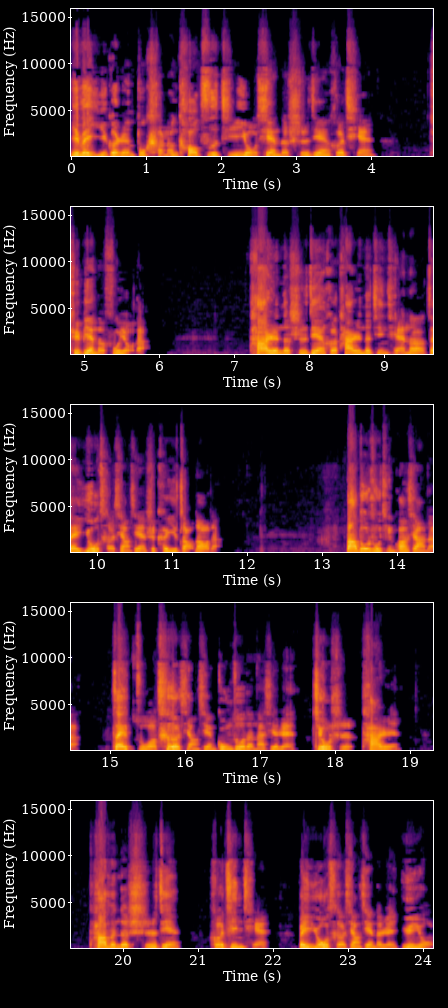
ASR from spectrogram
因为一个人不可能靠自己有限的时间和钱去变得富有的。他人的时间和他人的金钱呢，在右侧象限是可以找到的。大多数情况下呢，在左侧象限工作的那些人。就是他人，他们的时间和金钱被右侧象限的人运用了。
